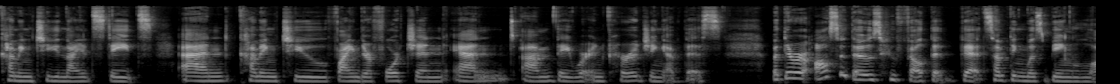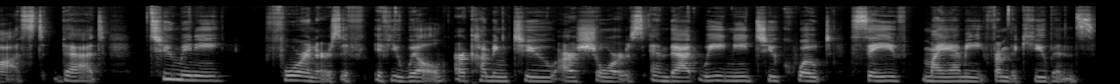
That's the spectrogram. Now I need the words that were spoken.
coming to United States and coming to find their fortune, and um, they were encouraging of this. But there were also those who felt that that something was being lost, that too many foreigners, if if you will, are coming to our shores, and that we need to quote save Miami from the Cubans.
